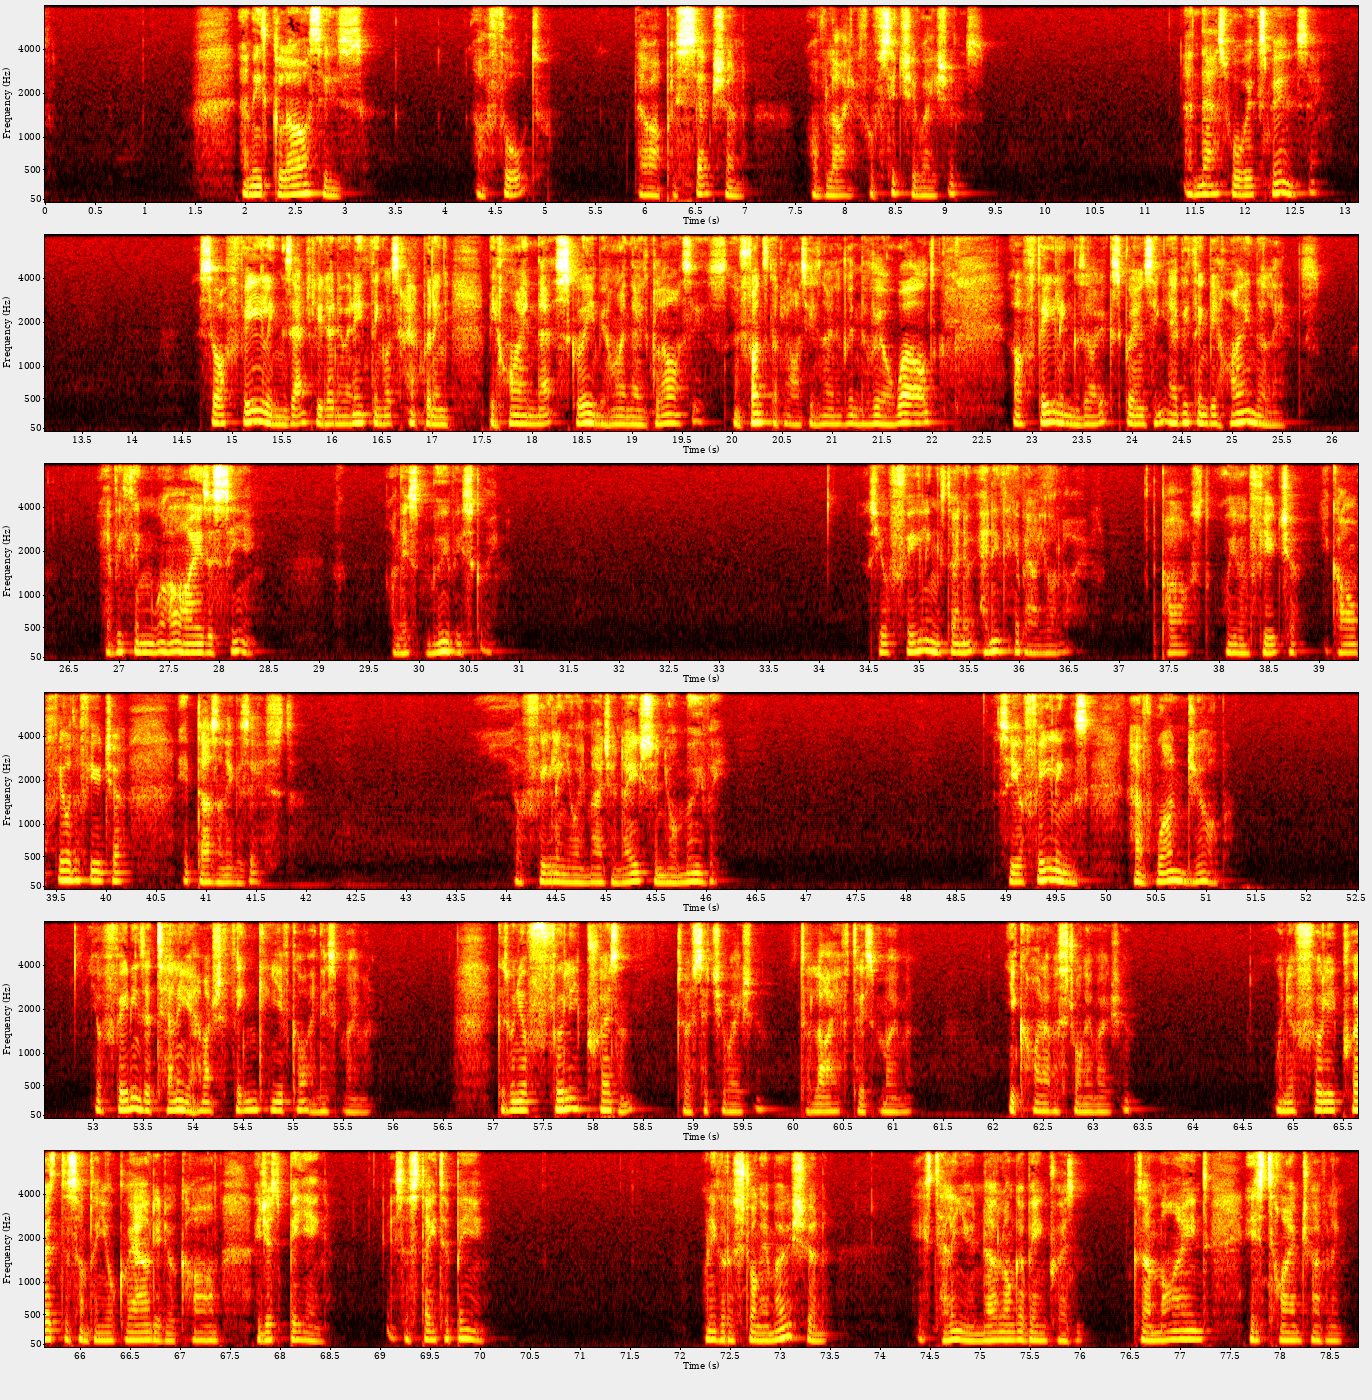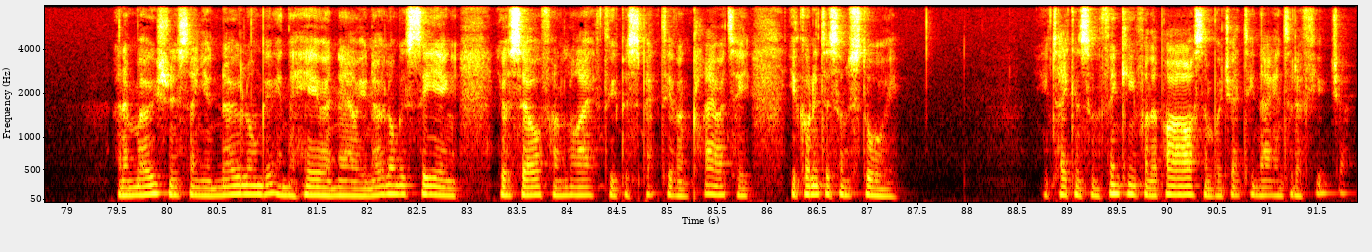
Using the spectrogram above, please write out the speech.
And these glasses are thought, they are perception of life, of situations. And that's what we're experiencing. So our feelings actually don't know anything what's happening behind that screen, behind those glasses, in front of the glasses, in the real world. Our feelings are experiencing everything behind the lens, everything our eyes are seeing on this movie screen. So your feelings don't know anything about your life, the past, or even future. You can't feel the future, it doesn't exist. You're feeling your imagination, your movie. So your feelings have one job. Your feelings are telling you how much thinking you've got in this moment. Because when you're fully present to a situation, to life, to this moment, you can't have a strong emotion. When you're fully present to something, you're grounded, you're calm, you're just being. It's a state of being. When you've got a strong emotion, it's telling you no longer being present because our mind is time traveling. An emotion is saying you're no longer in the here and now. You're no longer seeing yourself and life through perspective and clarity. You've gone into some story. You've taken some thinking from the past and projecting that into the future.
